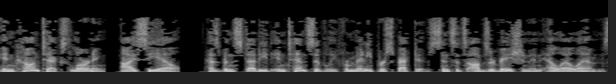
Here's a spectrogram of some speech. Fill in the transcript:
In context learning, ICL, has been studied intensively from many perspectives since its observation in LLMs.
